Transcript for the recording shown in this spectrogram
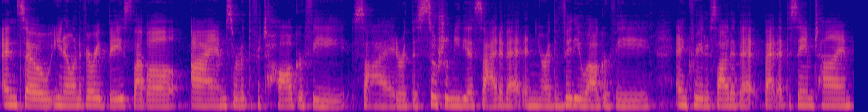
And so, you know, on a very base level, I am sort of the photography side or the social media side of it, and you're the videography and creative side of it. But at the same time,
